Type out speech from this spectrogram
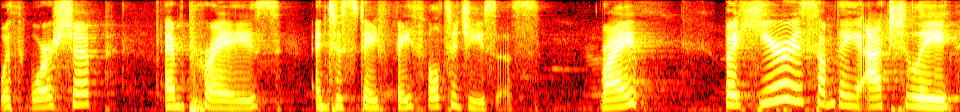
with worship and praise and to stay faithful to Jesus, right? But here is something actually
